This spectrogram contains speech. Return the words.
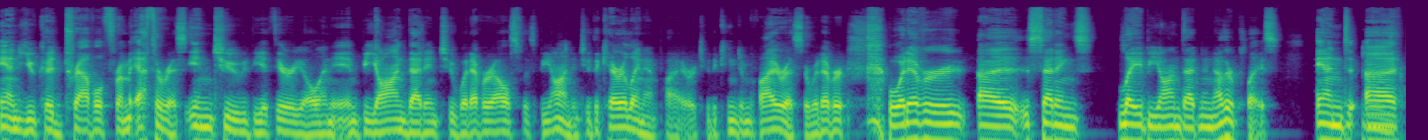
and you could travel from Etharis into the ethereal and, and beyond that into whatever else was beyond, into the Caroline Empire or to the Kingdom of Iris or whatever, whatever uh, settings lay beyond that in another place. And mm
